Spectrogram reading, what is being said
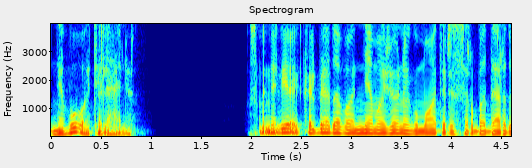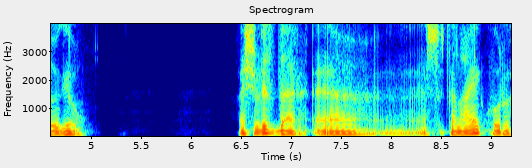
nebuvo tylelių. Pas mane vyrai kalbėdavo ne mažiau negu moteris arba dar daugiau. Aš vis dar e, esu tenai, kur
